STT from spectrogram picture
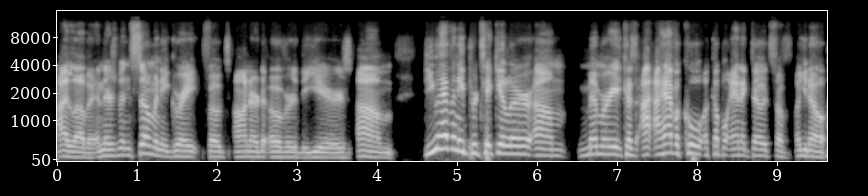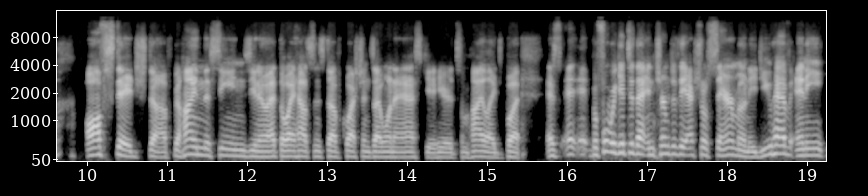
I love it, and there's been so many great folks honored over the years. Um, do you have any particular um memory? Because I, I, have a cool a couple anecdotes of you know off stage stuff behind the scenes you know at the white house and stuff questions i want to ask you here some highlights. But as before we get to that in terms of the actual ceremony do you have any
